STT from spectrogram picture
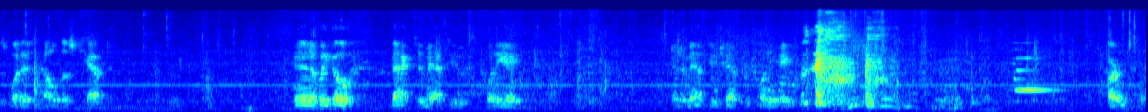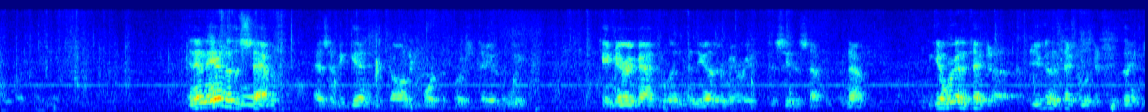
is what has held us captive. And if we go back to Matthew 28, into Matthew chapter 28. Pardon? And in the end of the Sabbath, as it began to dawn the first day of the week, came Mary Magdalene and the other Mary to see the sepulchre. Now, again, we're gonna take, a you're gonna take a look at two things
